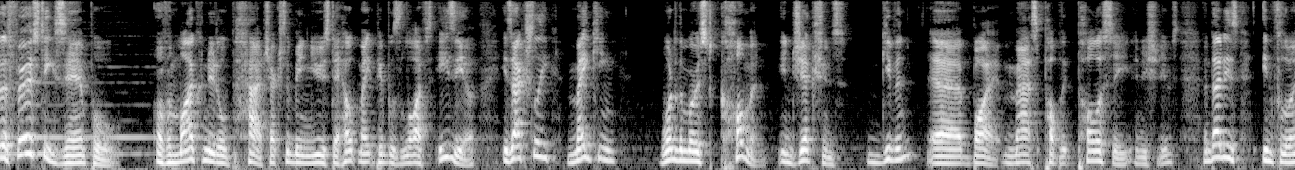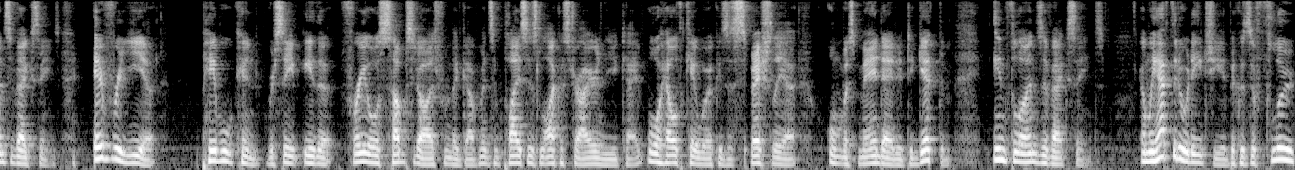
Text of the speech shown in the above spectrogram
So the first example of a microneedle patch actually being used to help make people's lives easier is actually making one of the most common injections given uh, by mass public policy initiatives, and that is influenza vaccines. Every year, people can receive either free or subsidised from the governments in places like Australia and the UK, or healthcare workers especially are almost mandated to get them, influenza vaccines. And we have to do it each year because the flu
